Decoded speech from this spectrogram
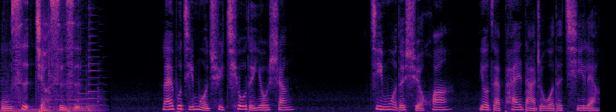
五四九四四。来不及抹去秋的忧伤，寂寞的雪花又在拍打着我的凄凉。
